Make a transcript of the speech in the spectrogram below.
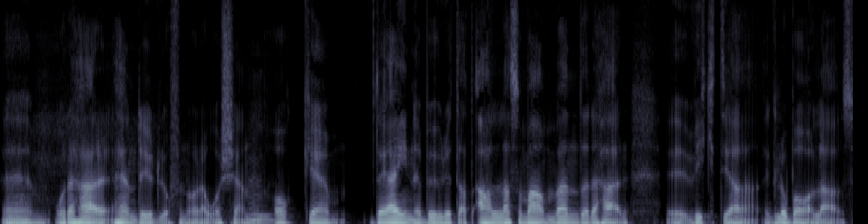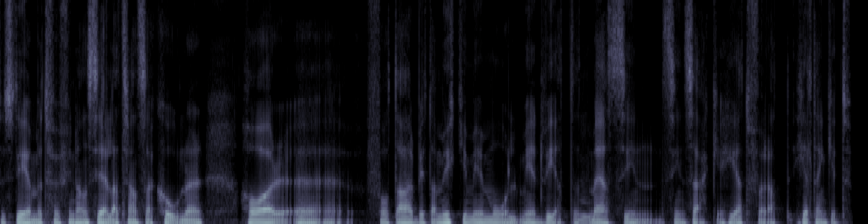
Mm. och det här hände ju då för några år sedan. Mm. Och det har inneburit att alla som använder det här eh, viktiga globala systemet för finansiella transaktioner har eh, fått arbeta mycket mer målmedvetet mm. med sin, sin säkerhet för att helt enkelt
